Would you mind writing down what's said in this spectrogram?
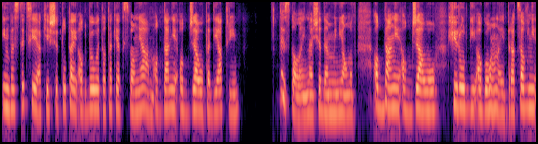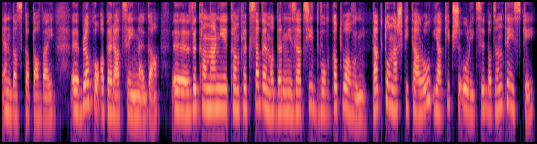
inwestycje, jakie się tutaj odbyły, to tak jak wspomniałam, oddanie oddziału pediatrii to jest kolejne 7 milionów. Oddanie oddziału chirurgii ogólnej, pracowni endoskopowej, y, bloku operacyjnego, y, wykonanie kompleksowej modernizacji dwóch kotłowni, tak tu na szpitalu, jak i przy ulicy Bodzentyńskiej.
